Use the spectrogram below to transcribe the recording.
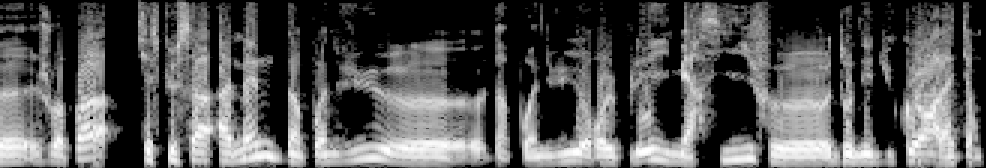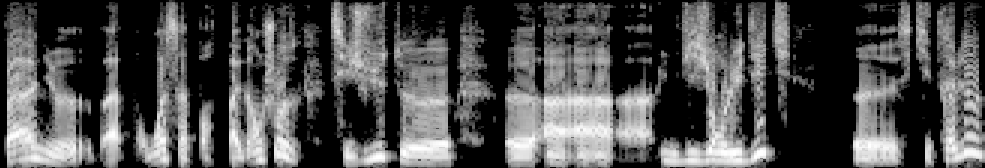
euh, je vois pas qu'est-ce que ça amène d'un point de vue euh, d'un point de vue roleplay immersif, euh, donner du corps à la campagne. bah, pour moi, ça apporte pas grand-chose. C'est juste un- un- un- une vision ludique. Euh, ce qui est très bien,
